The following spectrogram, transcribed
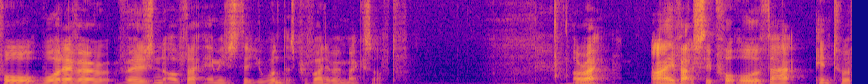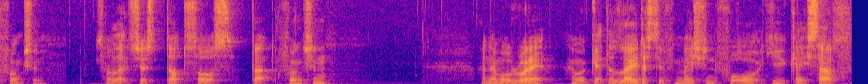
for whatever version of that image that you want that's provided by Microsoft. All right, I've actually put all of that into a function. So let's just dot source that function and then we'll run it and we'll get the latest information for UK South.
